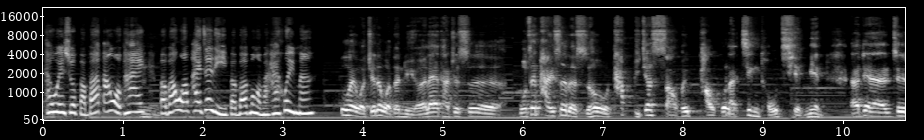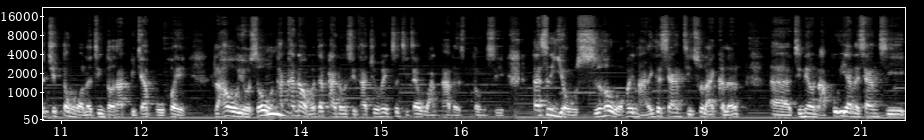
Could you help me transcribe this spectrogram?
他会说：“爸爸帮我拍，嗯宝宝我要拍这里，爸爸帮我拍。”还会吗？不会，我觉得我的女儿呢，她就是我在拍摄的时候，她比较少会跑过来镜头前面，然后这样就去动我的镜头，她比较不会。然后有时候她看到我们在拍东西，她就会自己在玩她的东西。但是有时候我会拿一个相机出来，可能呃今天我拿不一样的相机，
